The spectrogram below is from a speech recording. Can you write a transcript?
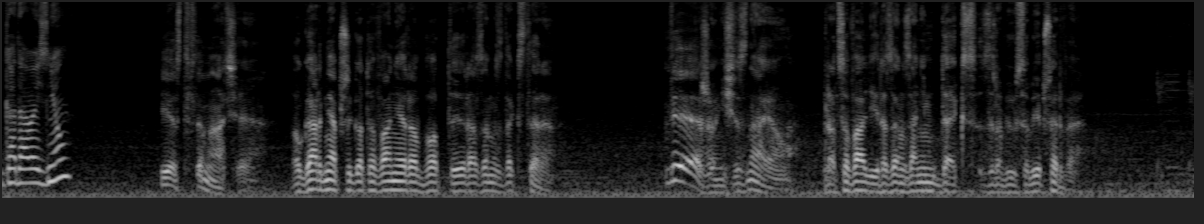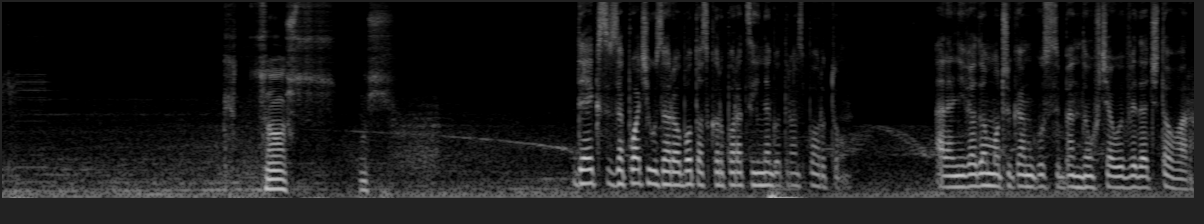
Gadałeś z nią? Jest w temacie. Ogarnia przygotowanie roboty razem z Dexterem. Wiesz, oni się znają. Pracowali razem zanim Dex zrobił sobie przerwę. Coś musi... Dex zapłacił za robota z korporacyjnego transportu. Ale nie wiadomo, czy gangusy będą chciały wydać towar.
